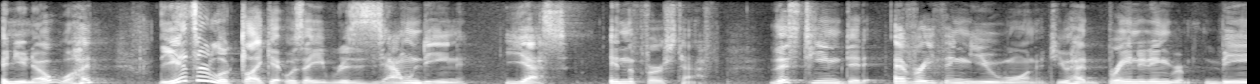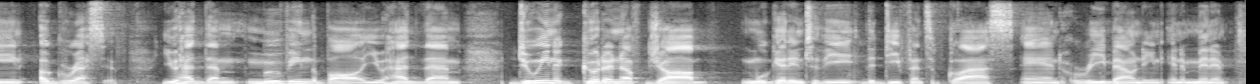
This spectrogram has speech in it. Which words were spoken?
And you know what? The answer looked like it was a resounding yes in the first half. This team did everything you wanted. You had Brandon Ingram being aggressive. You had them moving the ball. You had them doing a good enough job. And we'll get into the, the defensive glass and rebounding in a minute.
